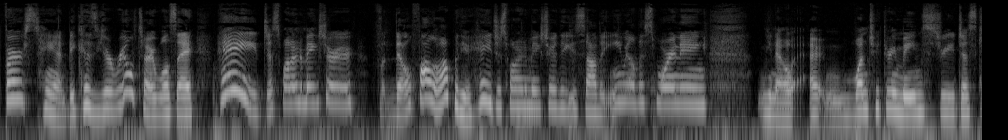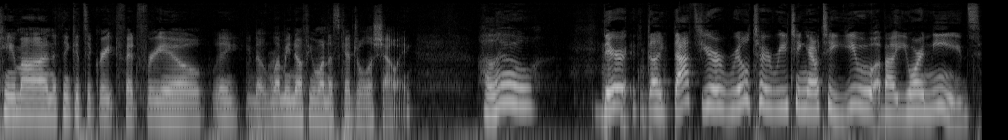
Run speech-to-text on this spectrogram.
firsthand because your realtor will say, "Hey, just wanted to make sure." They'll follow up with you. Hey, just wanted to make sure that you saw the email this morning. You know, uh, one two three Main Street just came on. I think it's a great fit for you. You know, let me know if you want to schedule a showing. Hello, they're like that's your realtor reaching out to you about your needs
